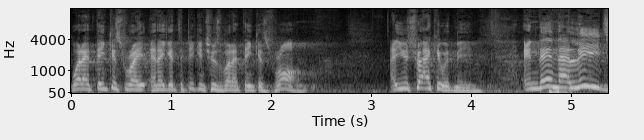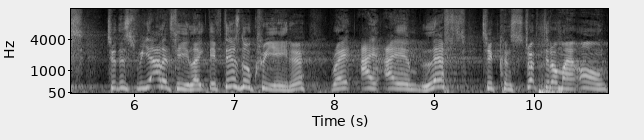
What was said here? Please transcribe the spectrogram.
what I think is right and I get to pick and choose what I think is wrong. Are you tracking with me? And then that leads to this reality like, if there's no creator, right, I, I am left to construct it on my own,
